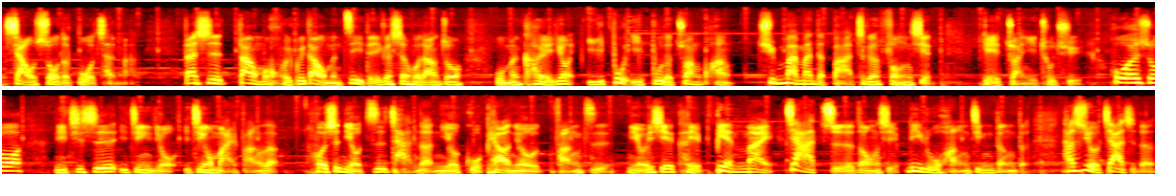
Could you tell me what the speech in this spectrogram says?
销售的过程嘛。但是，当我们回归到我们自己的一个生活当中，我们可以用一步一步的状况去慢慢的把这个风险给转移出去，或者说你其实已经有已经有买房了。或是你有资产的，你有股票，你有房子，你有一些可以变卖价值的东西，例如黄金等等，它是有价值的，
